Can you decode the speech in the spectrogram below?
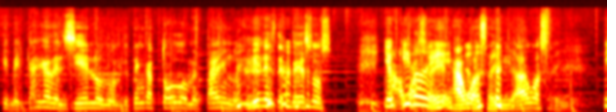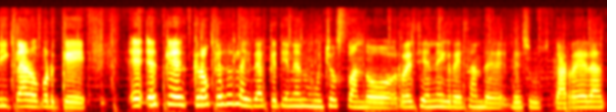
que me caiga del cielo, donde tenga todo, me paguen los miles de pesos. Yo quiero aguas de ahí, aguas ahí, aguas ahí. Sí, claro, porque e- es que creo que esa es la idea que tienen muchos cuando recién egresan de, de sus carreras,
